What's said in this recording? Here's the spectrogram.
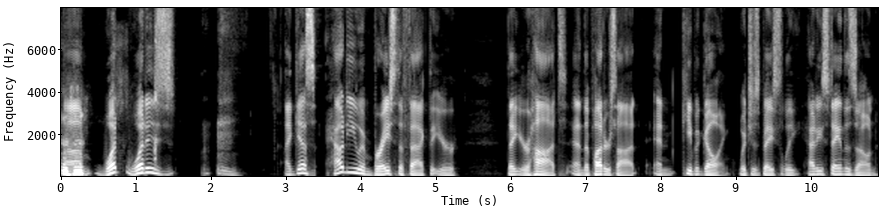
Mm-hmm. Um, what what is I guess how do you embrace the fact that you're that you're hot and the putter's hot and keep it going, which is basically how do you stay in the zone?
